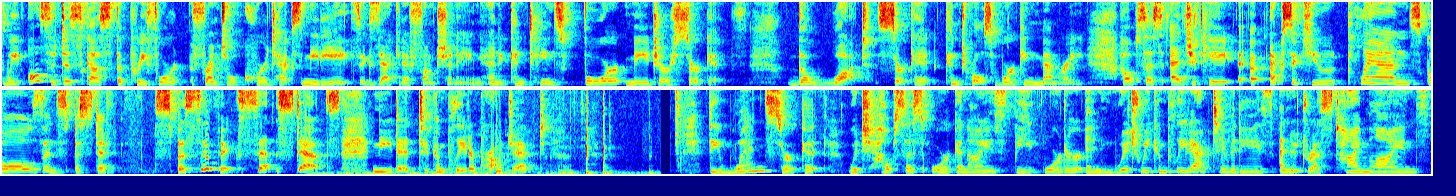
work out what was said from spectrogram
we also discussed, the prefrontal cortex mediates executive functioning and it contains four major circuits. The what circuit controls working memory, helps us educate, uh, execute plans, goals, and specific, specific steps needed to complete a project. The when circuit, which helps us organize the order in which we complete activities and address timelines.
